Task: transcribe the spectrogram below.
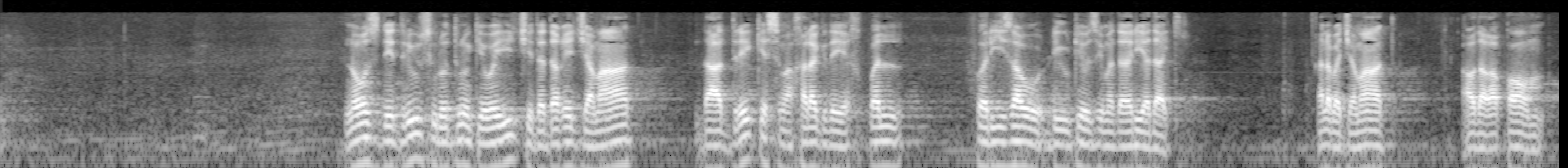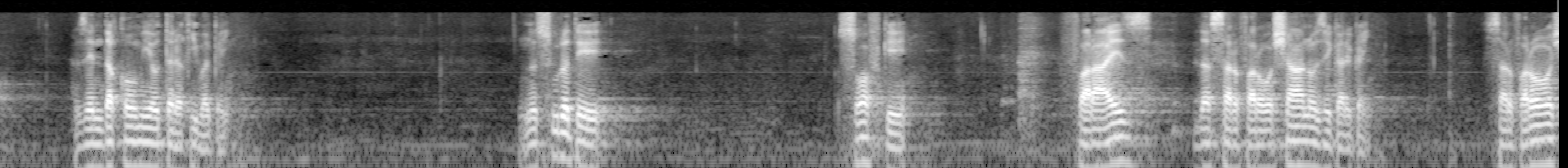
نوز د دریو صورتونو کې وایي چې د دغه جماعت دا درې قسمه خلق د خپل فریضه او ډیوټي او ذمہ داری ادا کړي الله به جماعت او دغه قوم زنده قومي او ترقی وکړي نو سورته صوف کې فرائض د سرفروشانو ذکر کړي سرفروش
